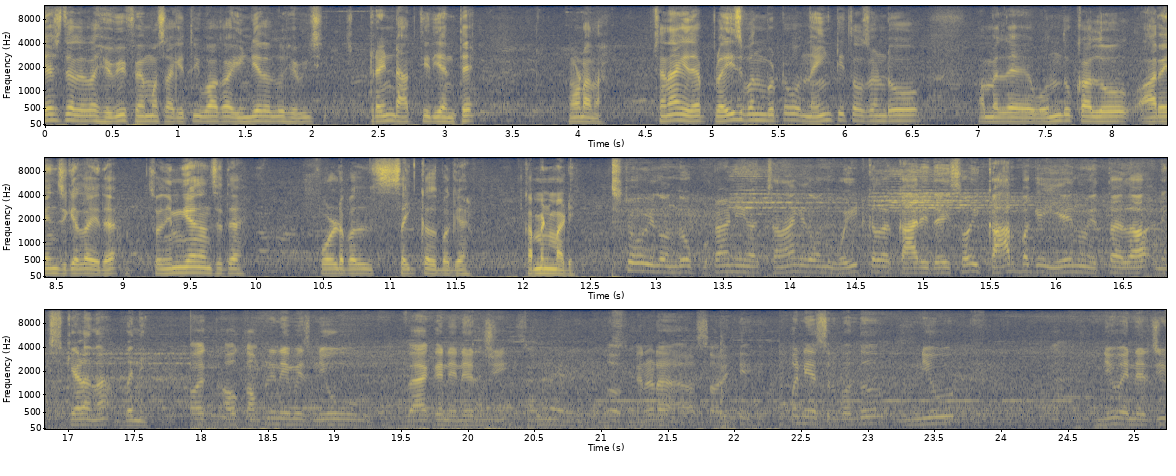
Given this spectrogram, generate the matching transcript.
ದೇಶದಲ್ಲೆಲ್ಲ ಹೆವಿ ಫೇಮಸ್ ಆಗಿತ್ತು. ಇವಾಗ ಇಂಡಿಯಾದಲ್ಲೂ ಹೆವಿ ಟ್ರೆಂಡ್ ಆಗ್ತಿದೆಯಂತೆ. ನೋಡೋಣ. ಚೆನ್ನಾಗಿದೆ. ಪ್ರೈಸ್ ಬಂದುಬಿಟ್ಟು ನೈಂಟಿ ತೌಸಂಡು ಆಮೇಲೆ ಒಂದು ಕಾಲು ಆ ರೇಂಜ್ಗೆಲ್ಲ ಇದೆ. ಸೊ ನಿಮ್ಗೇನು ಅನಿಸುತ್ತೆ ಫೋಲ್ಡಬಲ್ ಸೈಕಲ್ ಬಗ್ಗೆ ಕಮೆಂಟ್ ಮಾಡಿ. ನೆಕ್ಸ್ಟು ಇದೊಂದು ಪುಟಾಣಿ, ಚೆನ್ನಾಗಿದೆ. ಒಂದು ವೈಟ್ ಕಲರ್ ಕಾರ್ ಇದೆ. ಸೊ ಈ ಕಾರ್ ಬಗ್ಗೆ ಏನು ಎತ್ತ ಇಲ್ಲ? ನೆಕ್ಸ್ಟ್ ಕೇಳೋಣ. ಬನ್ನಿ. ಅವ್ರ company name is new wagon energy Kannada sorry company ಹೆಸರು ಬಂದು ನ್ಯೂ ನ್ಯೂ ಎನರ್ಜಿ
